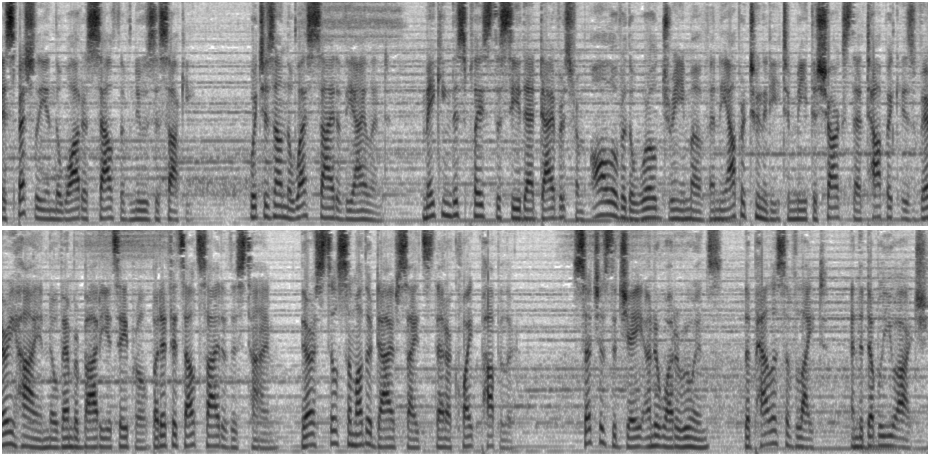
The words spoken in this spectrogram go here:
especially in the waters south of New Zasaki, which is on the west side of the island, making this place the sea that divers from all over the world dream of and the opportunity to meet the sharks that topic is very high in November body it's April but if it's outside of this time, there are still some other dive sites that are quite popular, such as the J Underwater Ruins, the Palace of Light, and the W Arch,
